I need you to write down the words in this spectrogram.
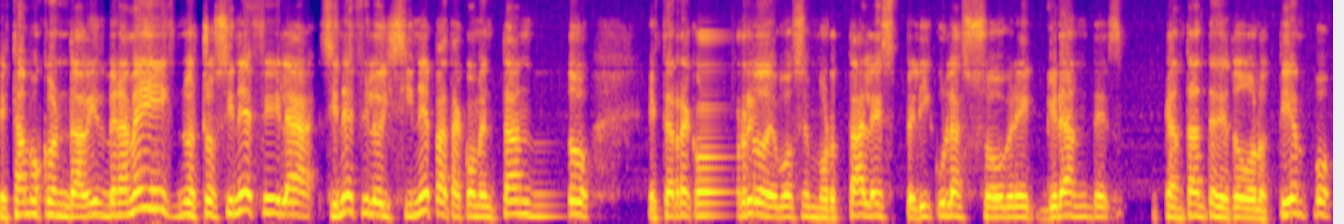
Estamos con David Benamey, nuestro cinéfila, cinéfilo y cinépata, comentando este recorrido de voces mortales, películas sobre grandes cantantes de todos los tiempos.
